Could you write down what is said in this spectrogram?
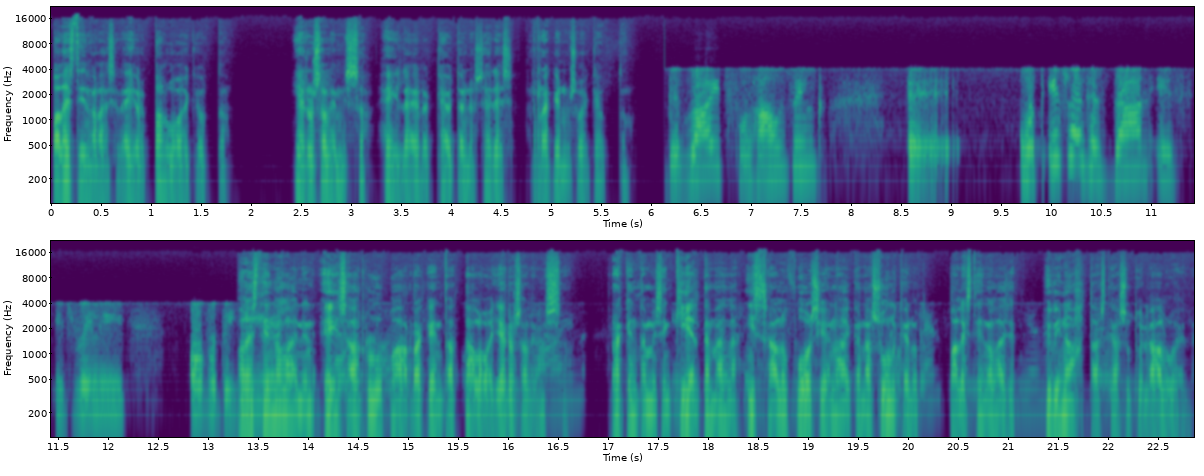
Palestiinalaisilla ei ole paluoikeutta. Jerusalemissa heillä ei ole käytännössä edes rakennusoikeutta. The right for housing what Israel has done is, is really over the Palestiinalainen ei saa lupaa rakentaa taloa Jerusalemissa. Rakentamisen kieltämällä Israel on vuosien aikana sulkenut palestiinalaiset hyvin ahtaasti asutuille alueille.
